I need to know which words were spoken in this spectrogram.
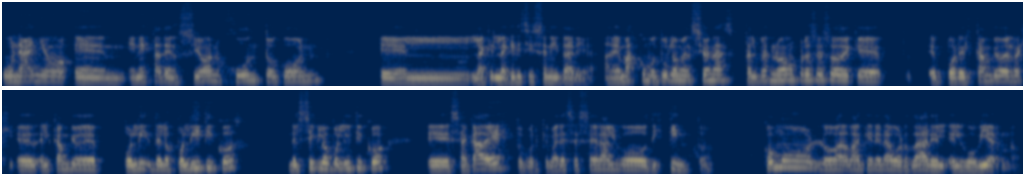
un año en, esta tensión junto con la, crisis sanitaria. Además, como tú lo mencionas, tal vez no es un proceso de que por el cambio, el cambio de, de, los políticos, del ciclo político, se acabe esto, porque parece ser algo distinto. ¿Cómo lo va, a querer abordar el, gobierno?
